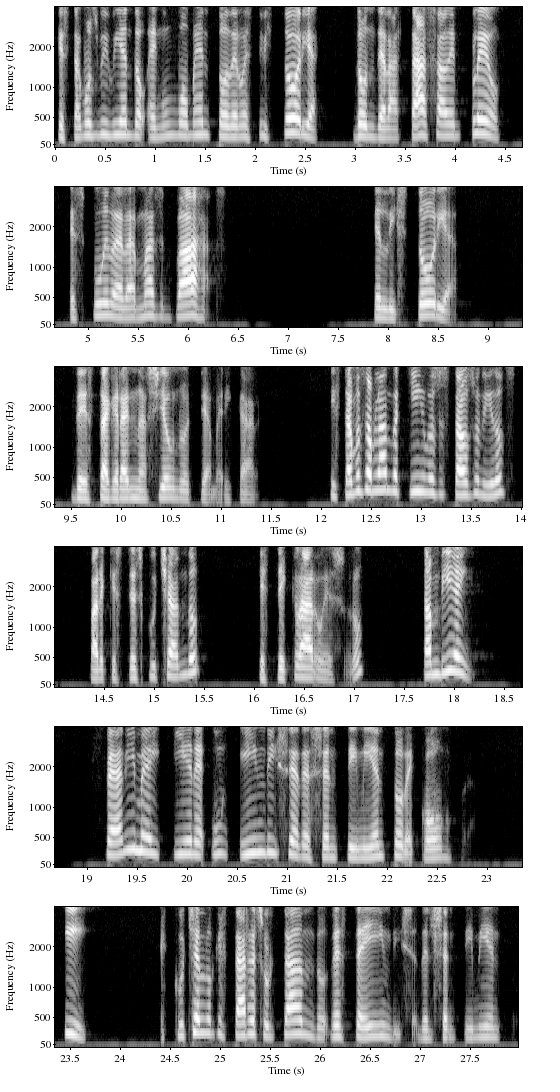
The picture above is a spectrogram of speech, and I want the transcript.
que estamos viviendo en un momento de nuestra historia donde la tasa de empleo es una de las más bajas en la historia de esta gran nación norteamericana. Y estamos hablando aquí en los Estados Unidos para que esté escuchando, esté claro eso, ¿no? También, Fannie Mae tiene un índice de sentimiento de compra. Y escuchen lo que está resultando de este índice del sentimiento.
